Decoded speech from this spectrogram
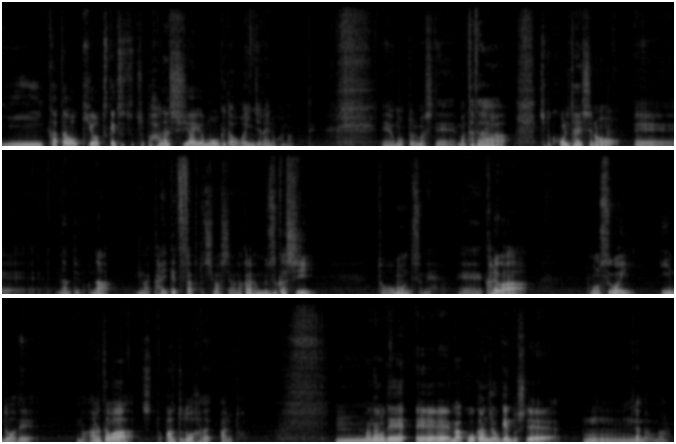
言い方を気をつけつつ、ちょっと話し合いを設けた方がいいんじゃないのかなえー、思っておりまして、まあ、ただ、ちょっとここに対しての、えー、ていうのかな、まあ、解決策としましてはなかなか難しいと思うんですよね。えー、彼は、ものすごいインドアで、まあ、あなたはちょっとアウトドア派であると。うんまあ、なので、えーまあ、交換条件として、うん、なんだろうな。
